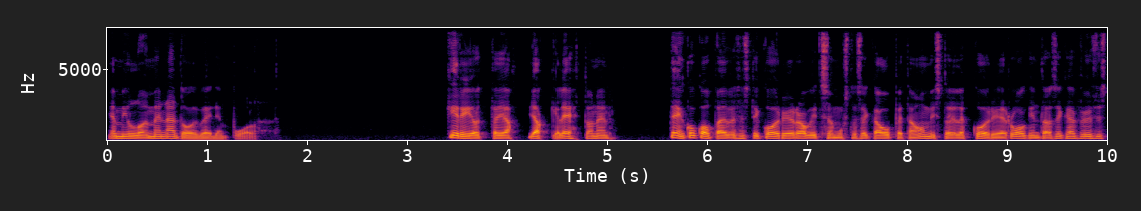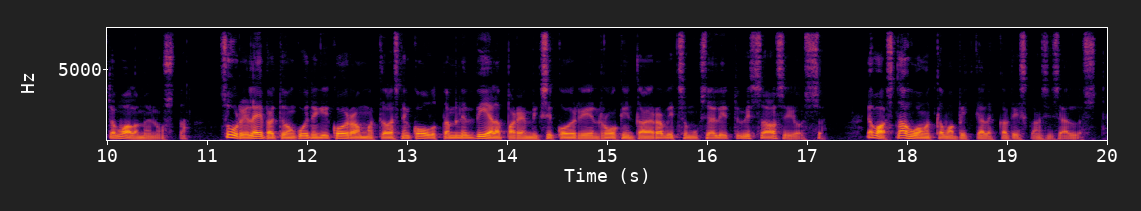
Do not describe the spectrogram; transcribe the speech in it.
ja milloin mennään toiveiden puolelle. Kirjoittaja Jakke Lehtonen. Teen kokopäiväisesti koirien ravitsemusta sekä opetan omistajille koirien ruokintaa sekä fyysistä valmennusta. Suuri leipätyö on kuitenkin koiraammattilaisten kouluttaminen vielä paremmiksi koirien ruokintaan ja ravitsemukseen liittyvissä asioissa, ja vastaa huomattavan pitkälle katiskan sisällöstä.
